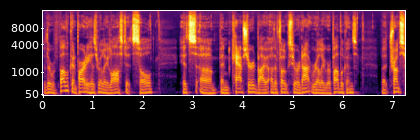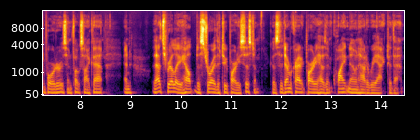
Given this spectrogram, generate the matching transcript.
So the Republican Party has really lost its soul. It's uh, been captured by other folks who are not really Republicans, but Trump supporters and folks like that. And that's really helped destroy the two party system because the Democratic Party hasn't quite known how to react to that.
